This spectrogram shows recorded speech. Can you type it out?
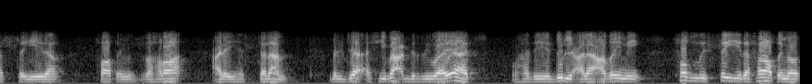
السيدة فاطمة الزهراء عليها السلام. بل جاء في بعض الروايات وهذا يدل على عظيم فضل السيدة فاطمة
